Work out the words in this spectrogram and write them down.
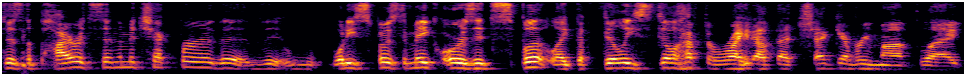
does the Pirates send him a check for the, the what he's supposed to make, or is it split? Like the Phillies still have to write out that check every month, like.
